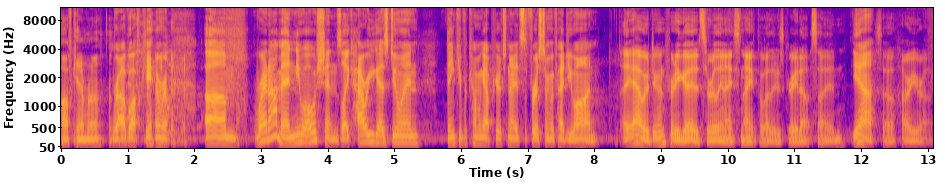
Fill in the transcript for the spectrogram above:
off camera. Rob off camera. um, right on, man. New Oceans. Like, how are you guys doing? Thank you for coming up here tonight. It's the first time we've had you on. Uh, yeah, we're doing pretty good. It's a really nice night. The weather's great outside. Yeah. So, how are you, Rob?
